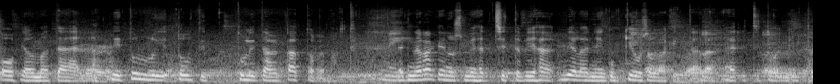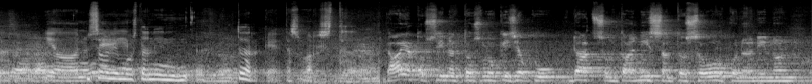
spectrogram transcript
ohjelma täällä, niin tuli, tuli, tuli täällä kattoremontti. Niin. Että ne rakennusmiehet sitten vielä, vielä niin kuin kiusallakin täällä häiritti toimintaa. Joo, no se, se oli ei- musta niin törkeetä suorastaan. Ja ajatus siinä, että tuossa lukisi joku Datsun tai Nissan tuossa ulkona, niin on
